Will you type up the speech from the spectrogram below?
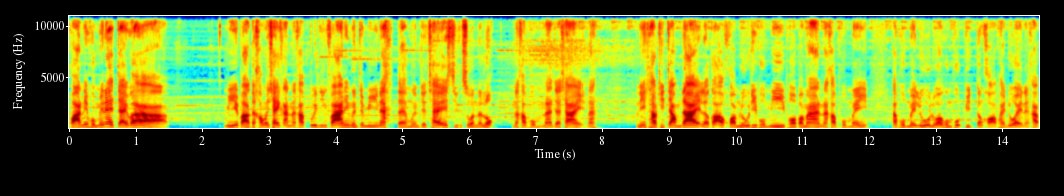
ขวานนี่ผมไม่แน่ใจว่ามีเปล่าแต่เขาไม่ใช้กันนะครับ ปืนยิงฟ้านี่เหมือนจะมีนะ แต่เหมือนจะใช้ชิ้นส่วนนรกนะครับ ผมน่าจะใช่นะ อันนี้เท่าที่จำได้แล้วก็เอาความรู้ที่ผมมีพอประมาณนะครับ ผมไม่ถ้าผมไม่รู้หรือว่าผมพูดผิดต้องขออภัยด้วยนะครับ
